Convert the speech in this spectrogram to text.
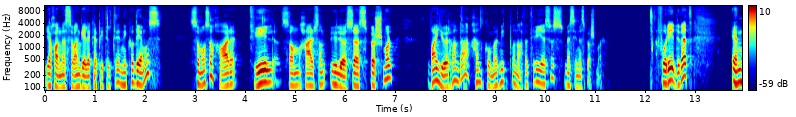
Johannes evangeliet kapittel 3, Nikodemus, som også har tvil, som har sånn uløse spørsmål. Hva gjør han da? Han kommer midt på natta til Jesus med sine spørsmål. Fordi, du vet, en,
